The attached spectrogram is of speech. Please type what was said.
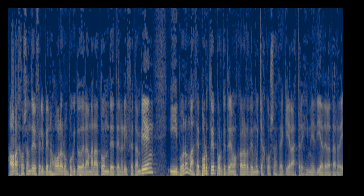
Ahora José Andrés Felipe nos va a hablar un poquito de la maratón de Tenerife también. Y bueno, más deporte porque tenemos que hablar de muchas cosas de aquí a las tres y media de la tarde.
